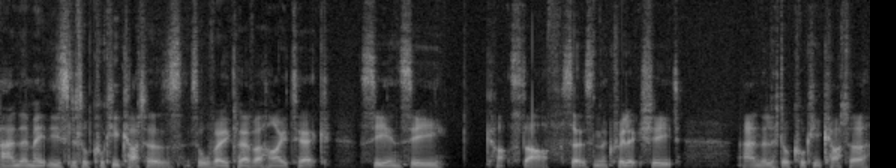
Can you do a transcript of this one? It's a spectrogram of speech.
and they make these little cookie cutters. It's all very clever, high-tech CNC cut stuff. So it's an acrylic sheet and the little cookie cutter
